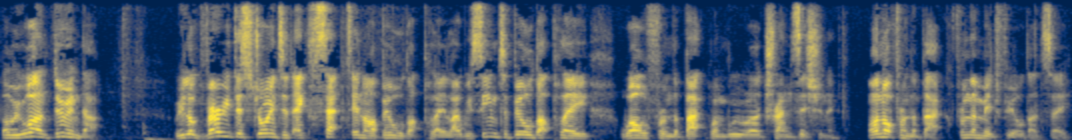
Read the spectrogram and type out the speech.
But we weren't doing that. We looked very disjointed, except in our build-up play. Like, we seemed to build up play well from the back when we were transitioning. Well, not from the back. From the midfield, I'd say.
